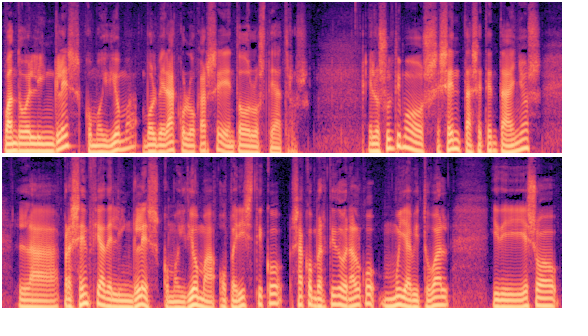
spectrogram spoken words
cuando el inglés como idioma volverá a colocarse en todos los teatros. En los últimos 60-70 años, la presencia del inglés como idioma operístico se ha convertido en algo muy habitual y eso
